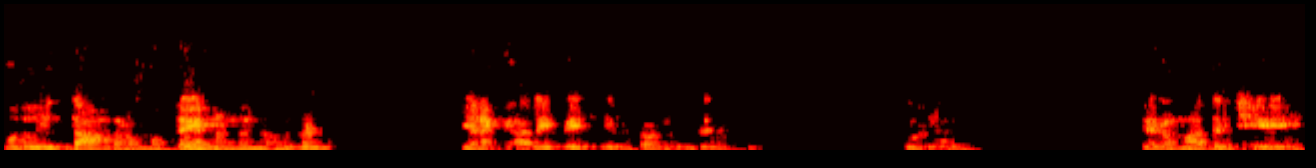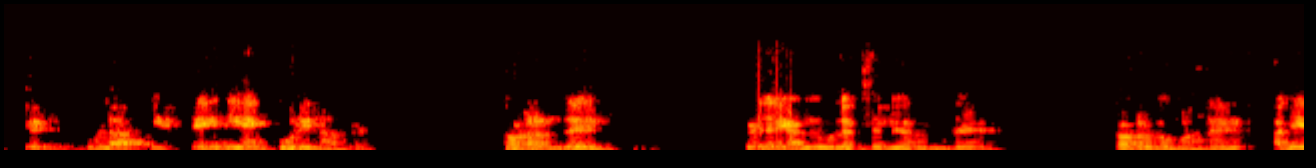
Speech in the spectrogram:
முதலில் தாம்பரம் முத்தையநந்தன் அவர்கள் எனக்கு அலைபேசியில் தொடர்ந்து ஒரு பெரும் அதிர்ச்சியை உள்ளாக்கிய செய்தியை கூறினார்கள். தொடர்ந்து விடுதலை அலுவலகத்திலிருந்து தொடர்பு கொண்டு அதே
